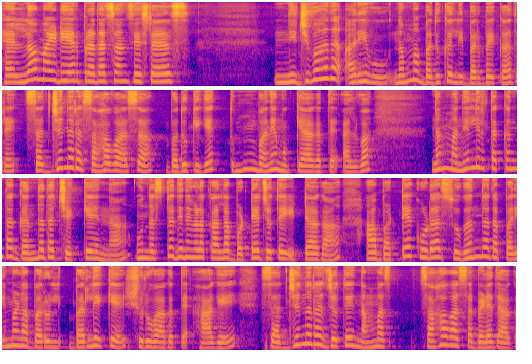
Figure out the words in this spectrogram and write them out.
Hello my dear brothers and sisters ನಿಜವಾದ ಅರಿವು ನಮ್ಮ ಬದುಕಲ್ಲಿ ಬರಬೇಕಾದ್ರೆ ಸಜ್ಜನರ ಸಹವಾಸ ಬದುಕಿಗೆ ತುಂಬಾ ಮುಖ್ಯ ಆಗುತ್ತೆ ಅಲ್ವಾ? ನಮ್ಮ ಮನೆಯಲ್ಲಿರ್ತಕ್ಕಂಥ ಗಂಧದ ಚಕ್ಕೆಯನ್ನು ಒಂದಷ್ಟು ದಿನಗಳ ಕಾಲ ಬಟ್ಟೆ ಜೊತೆ ಇಟ್ಟಾಗ ಆ ಬಟ್ಟೆ ಕೂಡ ಸುಗಂಧದ ಪರಿಮಳ ಬರಲಿ, ಬರಲಿಕ್ಕೆ ಶುರುವಾಗುತ್ತೆ. ಹಾಗೆ ಸಜ್ಜನರ ಜೊತೆ ನಮ್ಮ ಸಹವಾಸ ಬೆಳೆದಾಗ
